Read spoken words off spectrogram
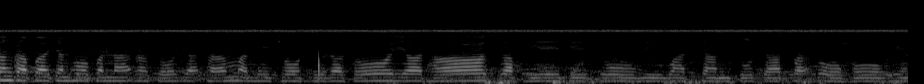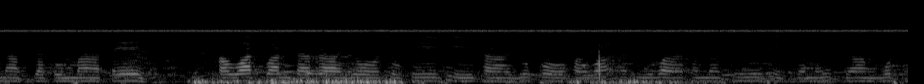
สังฆปะจันโทปนะระโสยะถามณีโชติระโสยะถาสัพพิติโยวิวัจจันตุสัพพโรโควินัสตุมาเตภวัตวันตรายโยสุขีทีคายุโกภวะอภิวาทนาสีริสมิจังวุธ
